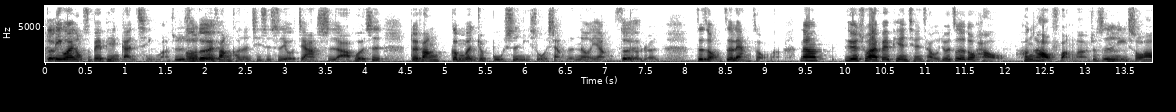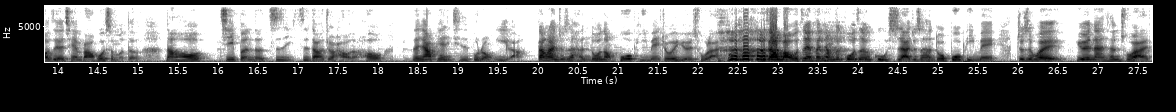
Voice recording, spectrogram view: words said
对，另外一种是被骗感情嘛，就是说对。方可能其实是有家室啊，或者是对方根本就不是你所想的那样子的人，这种这两种嘛，那约出来被骗钱财，我觉得这个都好很好防啊，就是你收好自己的钱包或什么的，然后基本的自己知道就好，然后。人家骗你其实不容易啦，当然就是很多那种剥皮妹就会约出来，你知道吧？我之前分享过这个故事啊，就是很多剥皮妹就是会约男生出来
